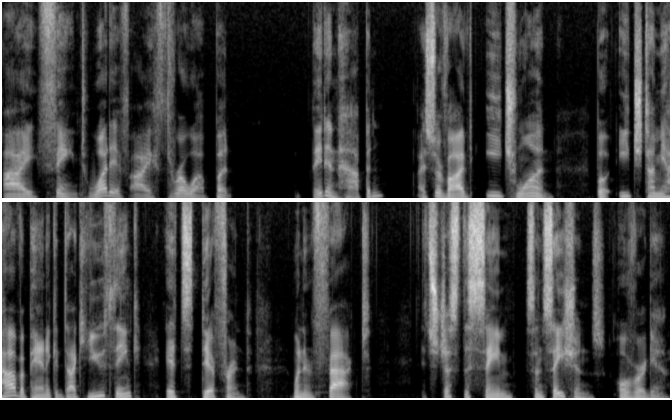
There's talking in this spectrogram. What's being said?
I faint? What if I throw up? But they didn't happen. I survived each one. But each time you have a panic attack, you think it's different, when in fact, it's just the same sensations over again.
